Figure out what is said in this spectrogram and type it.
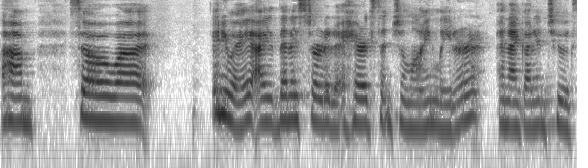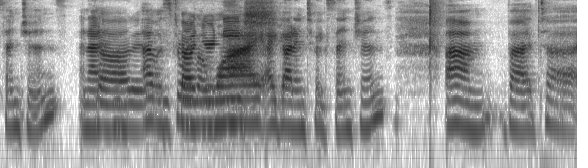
Um, so uh, anyway, I then I started a hair extension line later, and I got into extensions, and I, Got it. I a You about your why niche. I got into extensions. Um, but uh,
